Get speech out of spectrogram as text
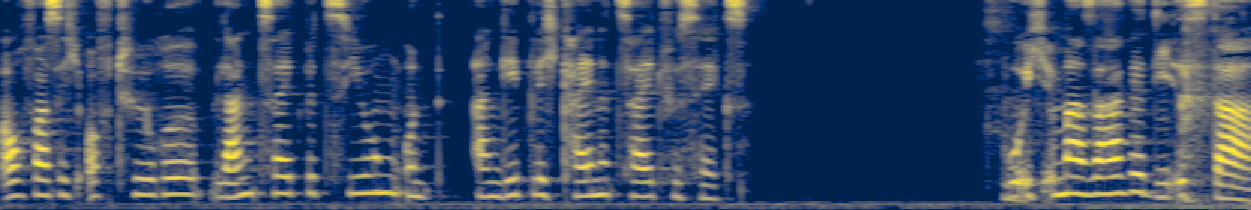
auch was ich oft höre, Langzeitbeziehungen und angeblich keine Zeit für Sex wo ich immer sage, die ist da.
